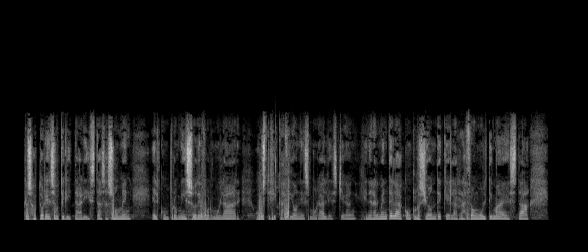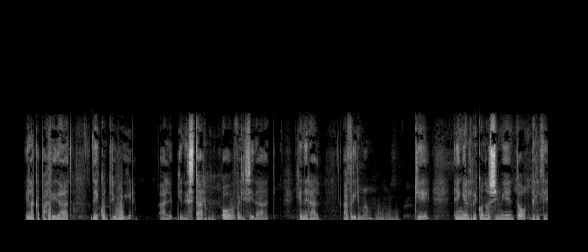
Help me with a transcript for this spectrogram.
los autores utilitaristas asumen el compromiso de formular justificaciones morales. Llegan generalmente a la conclusión de que la razón última está en la capacidad de contribuir al bienestar o felicidad general. Afirman que en el reconocimiento de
